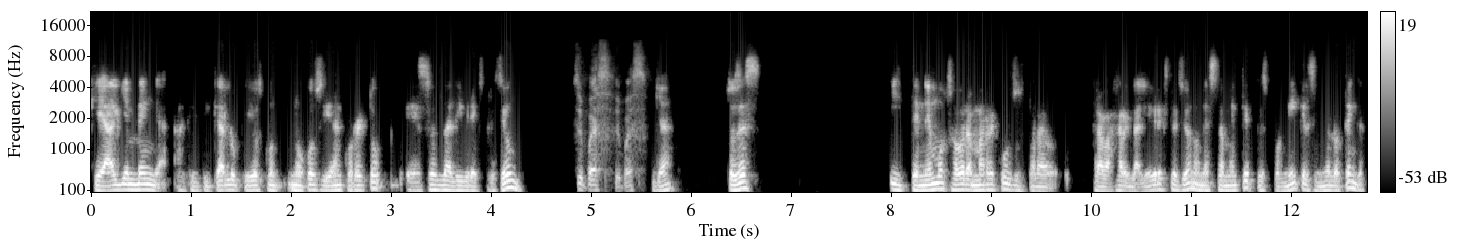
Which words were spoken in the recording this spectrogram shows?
Que alguien venga a criticar lo que ellos no consideran correcto, eso es la libre expresión. Sí, pues, sí, pues. ¿Ya? Entonces, y tenemos ahora más recursos para trabajar la libre expresión, honestamente, pues por mí que el Señor lo tenga.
